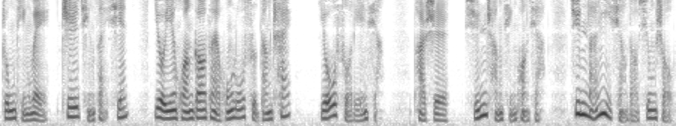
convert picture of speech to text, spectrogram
中廷尉知情在先，又因黄高在鸿胪寺当差，有所联想，怕是寻常情况下均难以想到凶手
